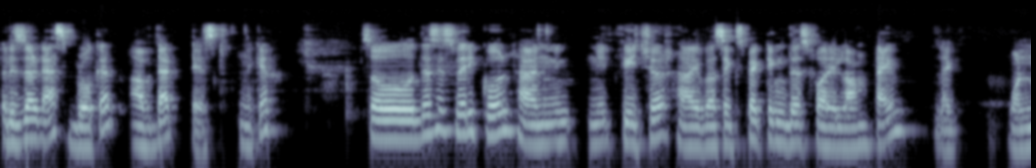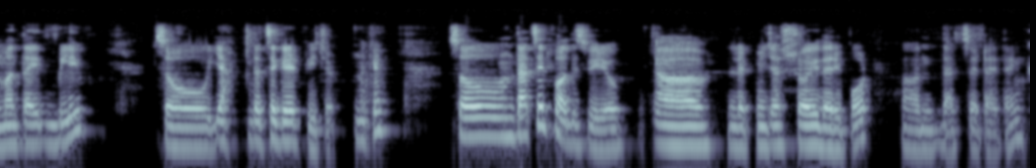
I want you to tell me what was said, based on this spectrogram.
result as broken of that test. Okay. So this is very cool and neat feature. I was expecting this for a long time, like one month, I believe. So yeah, that's a great feature. Okay. So that's it for this video. Uh, let me just show you the report. And that's it, I think.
